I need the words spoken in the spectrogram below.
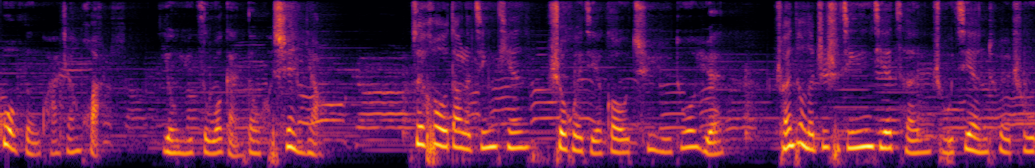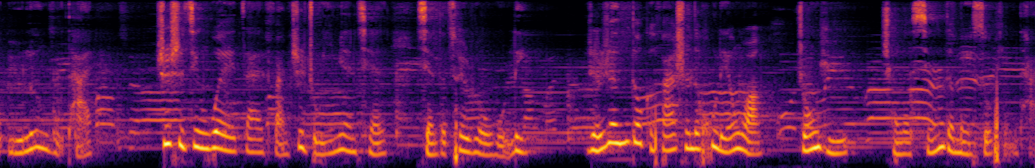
过分夸张化，用于自我感动和炫耀。最后到了今天，社会结构趋于多元，传统的知识精英阶层逐渐退出舆论舞台，知识敬畏在反智主义面前显得脆弱无力。人人都可发声的互联网。终于成了新的媚俗平台。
